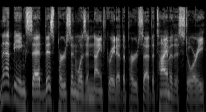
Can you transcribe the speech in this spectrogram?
That being said, this person was in ninth grade at the pers- at the time of this story,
